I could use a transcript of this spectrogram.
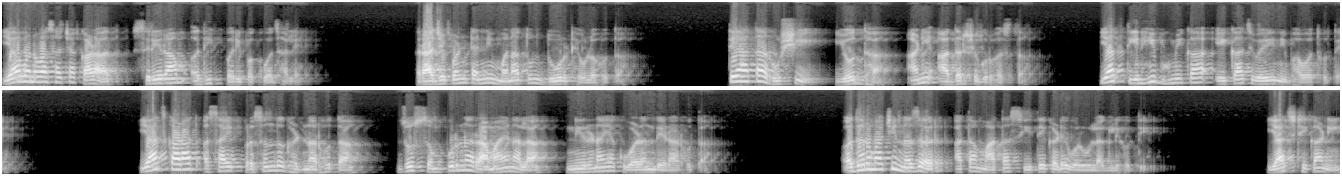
या वनवासाच्या काळात श्रीराम अधिक परिपक्व झाले. राजेपण त्यांनी मनातून दूर ठेवलं होतं. ते आता ऋषी योद्धा आणि आदर्श गृहस्थ. या तिन्ही भूमिका एकाच वेळी निभावत होते. याच काळात असा एक प्रसंग घडणार होता जो संपूर्ण रामायणाला निर्णायक वळण देणार होता. अधर्माची नजर आता माता सीतेकडे वळू लागली होती. याच ठिकाणी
